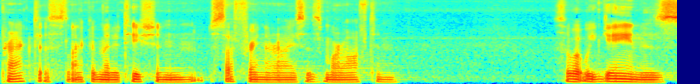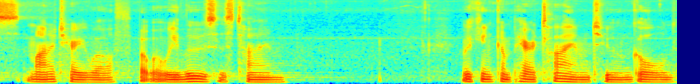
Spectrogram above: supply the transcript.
practice, lack of meditation, suffering arises more often. So, what we gain is monetary wealth, but what we lose is time we can compare time to gold.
